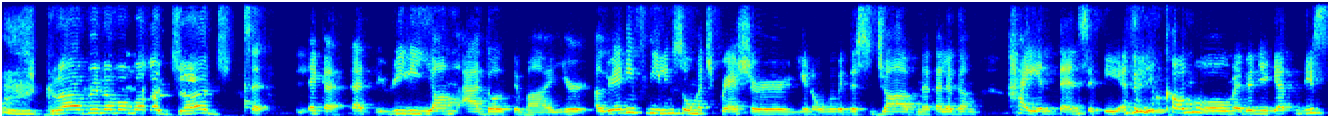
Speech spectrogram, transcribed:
Grabe naman maka-judge. like a, a really young adult, diba? You're already feeling so much pressure, you know, with this job na talagang high intensity. And then you come home and then you get these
